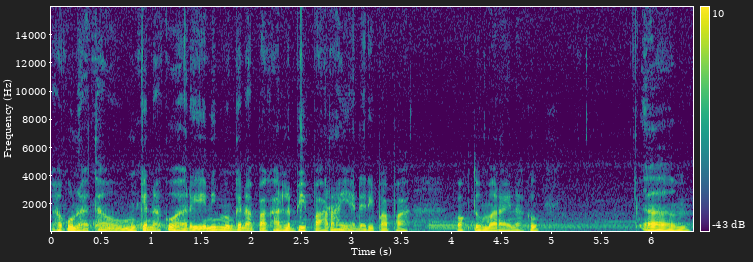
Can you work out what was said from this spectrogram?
aku nggak tahu mungkin aku hari ini mungkin apakah lebih parah ya dari papa waktu marahin aku. Um,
